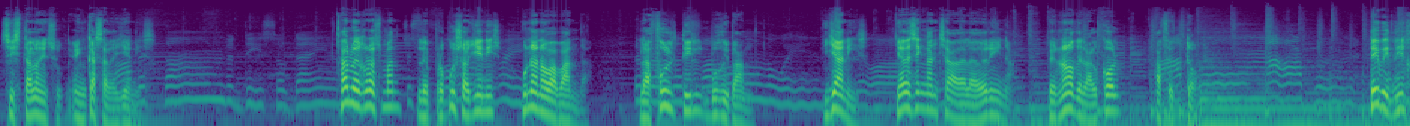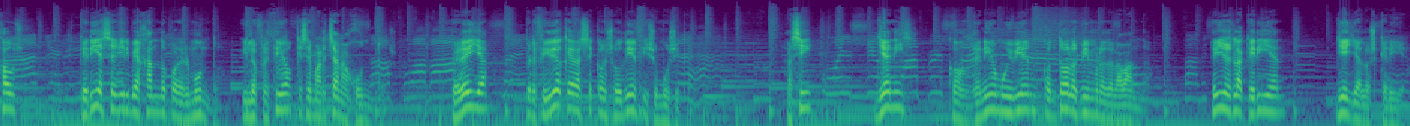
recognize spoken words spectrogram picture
se instaló en, casa de Jenis. Albert Grossman le propuso a Jenis una nueva banda, la Full Tilt Boogie Band, y Janis, ya desenganchada de la heroína, pero no del alcohol, aceptó. David Nithouse quería seguir viajando por el mundo y le ofreció que se marcharan juntos, pero ella prefirió quedarse con su audiencia y su música. Así, Janis congenió muy bien con todos los miembros de la banda. Ellos la querían y ella los quería.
